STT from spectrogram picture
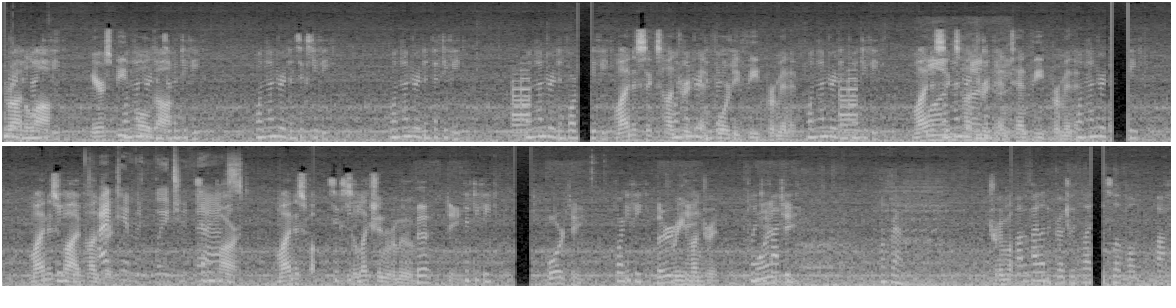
throttle off. Airspeed hold off. 170 feet. 160 feet. 150 feet. 140 feet. Minus 640 feet per minute. 120 feet. Minus 610 feet per minute. 100 feet. Minus feet. I 500. came in way too Seven R. Minus 5. Selection removed. 50. 50 feet. 40. 40 feet. 30. 300. 20. feet. On ground. Trim. Autopilot approach with lights low volt off.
